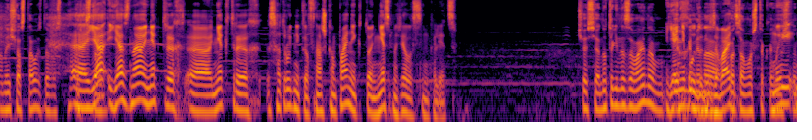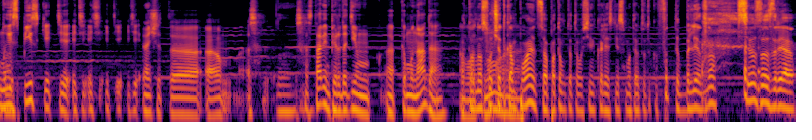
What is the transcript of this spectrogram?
Она еще осталась даже. Э, Я, я знаю некоторых, некоторых сотрудников нашей компании, кто не смотрел «Властелин колец». Че себе, ну ты не называй нам Я их не буду имена, называть. потому что, Мы, конечно, мы да, списки эти, эти, эти, эти, эти, значит, э, с- да. составим, передадим э, кому надо. А то Вот, нас ну, учат э, комплайенсу, а потом кто-то «Властелин колец» не смотрел, ты такой, фу ты, блин, ну все зазря.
